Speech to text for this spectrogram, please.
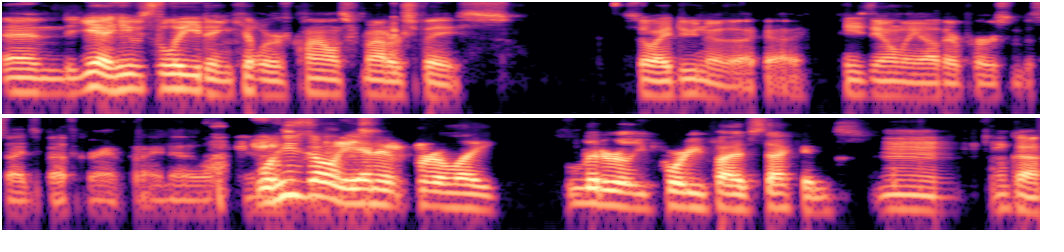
and yeah, he was the lead in Killers Klowns from Outer Space. So I do know that guy. He's the only other person besides Beth Grant that I know. Well, he's only in it for like literally 45 seconds. Mm, okay.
